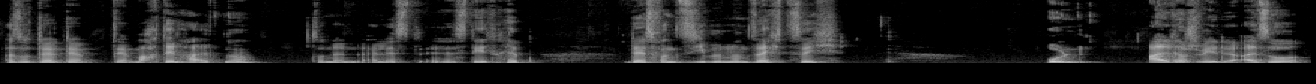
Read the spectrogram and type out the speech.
also der, der, der macht den halt, ne? So einen LSD-Trip. Der ist von 67. Und alter Schwede, also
